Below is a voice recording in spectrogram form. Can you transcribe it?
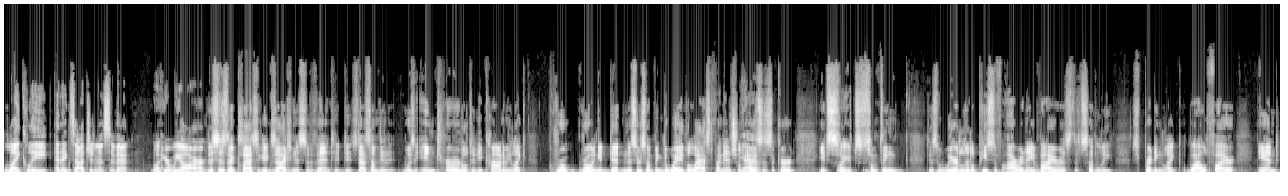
likely an exogenous event. Well, here we are. This is a classic exogenous event. It, it's not something that was internal to the economy, like grow, growing deadness or something, the way the last financial yeah. crisis occurred. It's like it's something. This weird little piece of RNA virus that's suddenly spreading like wildfire, and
